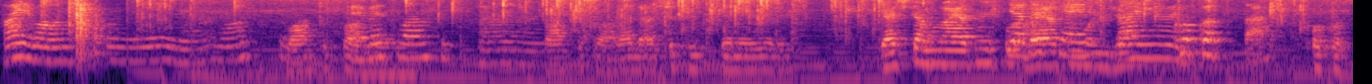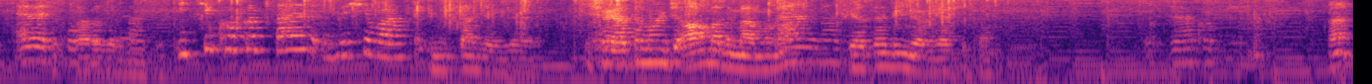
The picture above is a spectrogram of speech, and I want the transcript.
Hayır mantıksın değil ya. Wanted var Evet wanted. Wanted var hadi açıp bir deneyebiliriz gerçekten bunu hayatımda hiç bu Ya da hayatım şey, boyunca yemedim. Kokostar. kokos Evet, kokostar. İçi kokostar, dışı wanted. Hindistan cevizi evet. Hiç hayatım boyunca almadım ben bunu. Ben de. Fiyatını bilmiyorum gerçekten. Güzel kokuyor. Ha?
